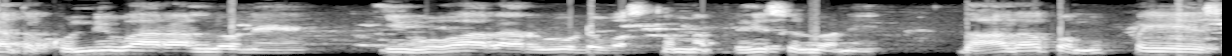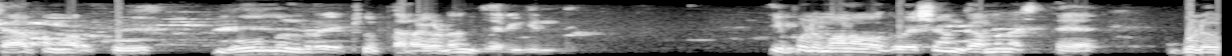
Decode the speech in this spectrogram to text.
గత కొన్ని వారాల్లోనే ఈ ఓఆర్ఆర్ రోడ్డు వస్తున్న ప్లేసుల్లోని దాదాపు ముప్పై ఐదు శాతం వరకు భూముల రేట్లు పెరగడం జరిగింది. ఇప్పుడు మనం ఒక విషయం గమనిస్తే ఇప్పుడు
